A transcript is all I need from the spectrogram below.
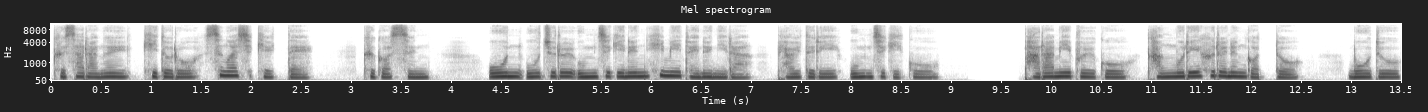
그 사랑을 기도로 승화시킬 때 그것은 온 우주를 움직이는 힘이 되느니라. 별들이 움직이고 바람이 불고 강물이 흐르는 것도 모두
